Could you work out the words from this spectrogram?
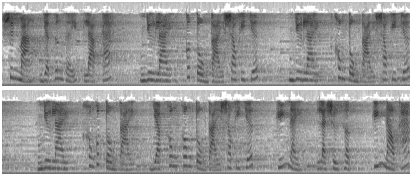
sinh mạng và thân thể là khác. Như lai có tồn tại sau khi chết, như lai không tồn tại sau khi chết. Như lai không có tồn tại và không không tồn tại sau khi chết. Kiến này là sự thật, kiến nào khác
